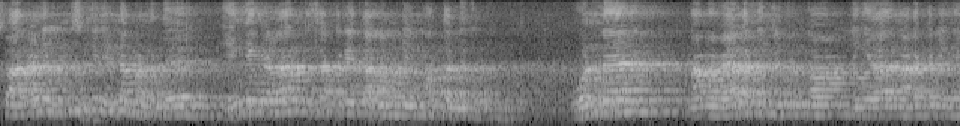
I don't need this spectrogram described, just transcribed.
ஸோ அதனால இன்சுலின் என்ன பண்ணுது? எங்கெங்கெல்லாம் இந்த சர்க்கரையை தள்ள முடியுமோ தள்ளுது ஒன்று நம்ம வேலை செஞ்சுட்டு இருக்கோம் நீங்கள் ஏதாவது நடக்கிறீங்க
